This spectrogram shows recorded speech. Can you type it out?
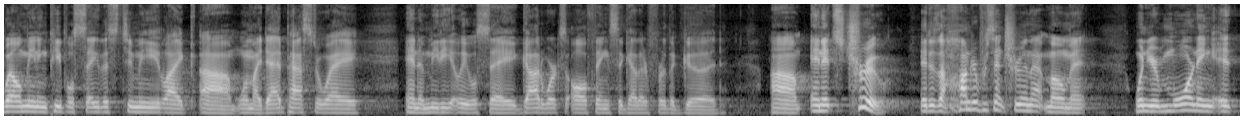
well meaning people say this to me, like um, when my dad passed away, and immediately will say, God works all things together for the good. Um, and it's true. It is 100% true in that moment. When you're mourning, it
